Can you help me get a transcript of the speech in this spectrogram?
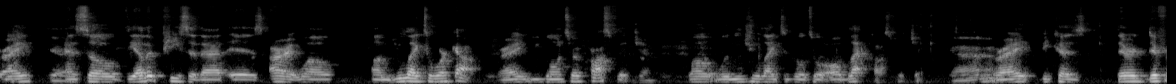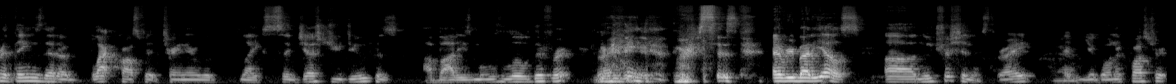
right Yeah. and so the other piece of that is, all right, well, um, you like to work out, right? You go into a CrossFit gym. Well, wouldn't you like to go to an all black CrossFit gym, yeah. right? Because there are different things that a black CrossFit trainer would like suggest you do because our bodies move a little different, right? Versus everybody else, uh, nutritionist, right? Yeah. You're going to CrossFit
